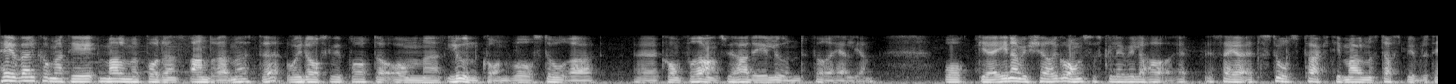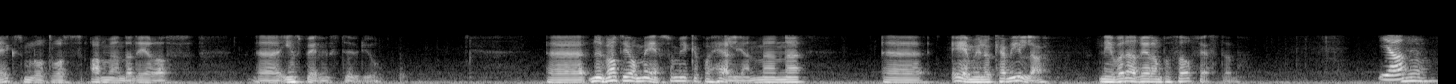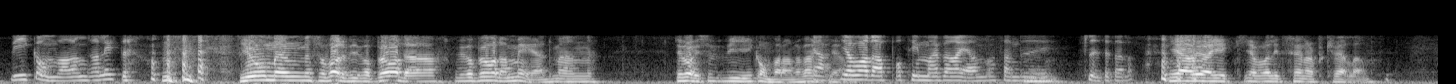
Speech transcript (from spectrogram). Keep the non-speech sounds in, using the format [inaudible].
Hej och välkomna till Malmöpoddens andra möte och idag ska vi prata om eh, Lundcon, vår stora eh, konferens vi hade i Lund förra helgen. Och eh, innan vi kör igång så skulle jag vilja ha, eh, säga ett stort tack till Malmö stadsbibliotek som låter oss använda deras eh, inspelningsstudio. Eh, nu var inte jag med så mycket på helgen men eh, eh Emil och Camilla, ni var där redan på förfesten. Ja, Ja. vi gick om varandra lite. [laughs] Jo men, men så var det, vi var båda, vi var båda med men det var ju så, vi gick om varandra ja, verkligen. jag var där ett par timmar i början och sen du i Mm. slutet eller? Ja, och jag [laughs] gick, jag var lite senare på kvällen.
